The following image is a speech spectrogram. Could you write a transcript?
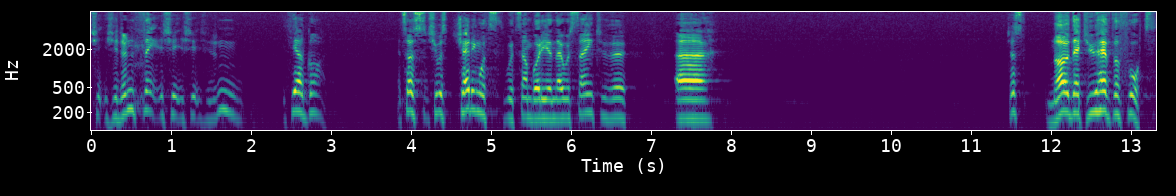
she, she didn't think, she, she, she didn't hear God. And so she was chatting with, with somebody, and they were saying to her, uh, just know that you have the thoughts,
